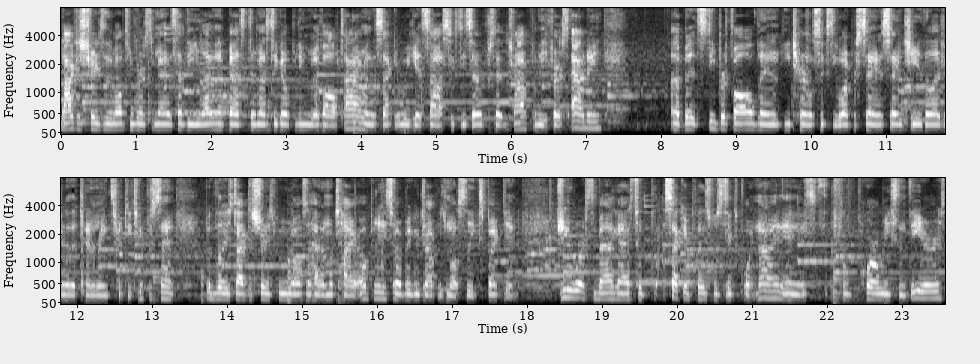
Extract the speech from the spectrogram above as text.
Doctor Strange and the Multiverse of Madness had the 11th best domestic opening of all time, and the second weekend saw a 67% drop for the first outing, a bit steeper fall than Eternal 61% and Shang-Chi the Legend of the Ten Rings 52%, but the latest Doctor Strange movie also had a much higher opening, so a bigger drop was mostly expected. DreamWorks The Bad Guys took second place with 6.9 and it's for four weeks in theaters.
